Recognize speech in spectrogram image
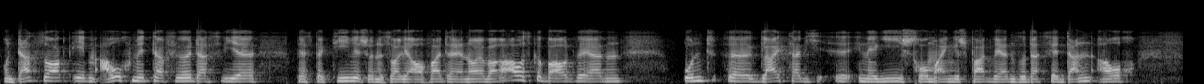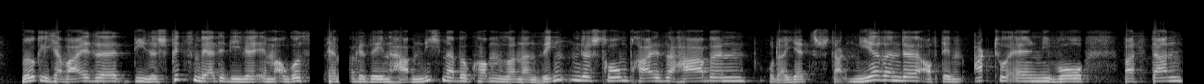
Und das sorgt eben auch mit dafür, dass wir perspektivisch, und es soll ja auch weiter Erneuerbare ausgebaut werden, und äh, gleichzeitig äh, Energie, eingespart werden, sodass wir dann auch möglicherweise diese Spitzenwerte, die wir im August, September gesehen haben, nicht mehr bekommen, sondern sinkende Strompreise haben oder jetzt stagnierende auf dem aktuellen Niveau, was dann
